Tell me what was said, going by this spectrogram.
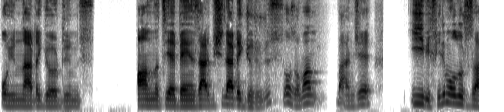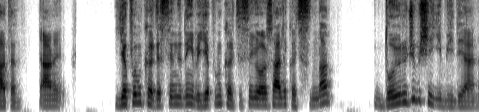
oyunlarda gördüğümüz anlatıya benzer bir şeyler de görürüz. O zaman bence iyi bir film olur zaten. Yani yapım kalitesi, senin dediğin gibi yapım kalitesi, görsellik açısından doyurucu bir şey gibiydi yani.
